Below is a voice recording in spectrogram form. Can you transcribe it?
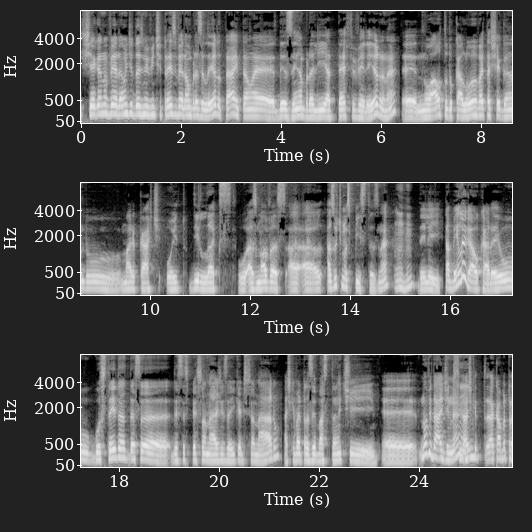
Chega no verão de 2023, verão brasileiro, tá? Então é dezembro ali até fevereiro, né? É, no alto do calor vai estar tá chegando Mario Kart 8 Deluxe. O, as novas. A, a, as últimas pistas, né? Uhum. Dele aí. Tá bem legal, cara. Eu gostei da, dessa, desses personagens aí que adicionaram. Acho que vai trazer bastante é, novidade, né? Sim. Acho que acaba trazendo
